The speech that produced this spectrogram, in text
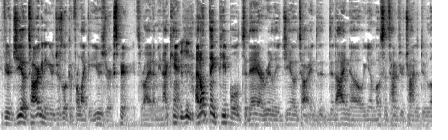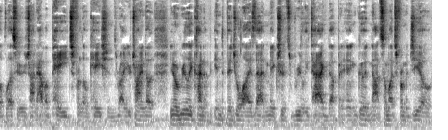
if you're geo targeting, you're just looking for like a user experience, right? I mean, I can't, mm-hmm. I don't think people today are really geo targeting. Did I know, you know, most of the time if you're trying to do local SEO, you're trying to have a page for locations, right? You're trying to, you know, really kind of individualize that and make sure it's really tagged up and, and good, not so much from a geo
